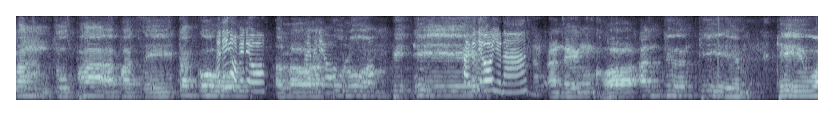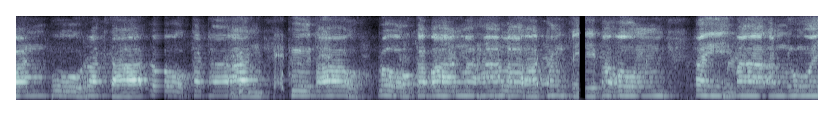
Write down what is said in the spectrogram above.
ท่านสุภาพสีทั้งโกอันนี้ถ่ายวิดีโอตลอถ่ายวิดดีโอ ผู้ร่วมพิธี ถ่ายวิดีโออยู่นะ อันหนึ่งขออัญเชิญทีมที่วันผู้รักษาโลกทาน คือเท้า โลกบาลมหาราชทั้งสี่พระองค์ ให้มาอำนวย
